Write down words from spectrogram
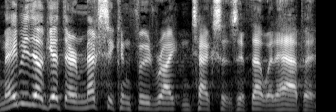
Maybe they'll get their Mexican food right in Texas if that would happen.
